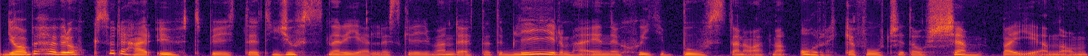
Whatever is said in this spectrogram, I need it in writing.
jag behöver också det här utbytet just när det gäller skrivandet. Att det blir de här energiboostarna och att man orkar fortsätta och kämpa igenom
